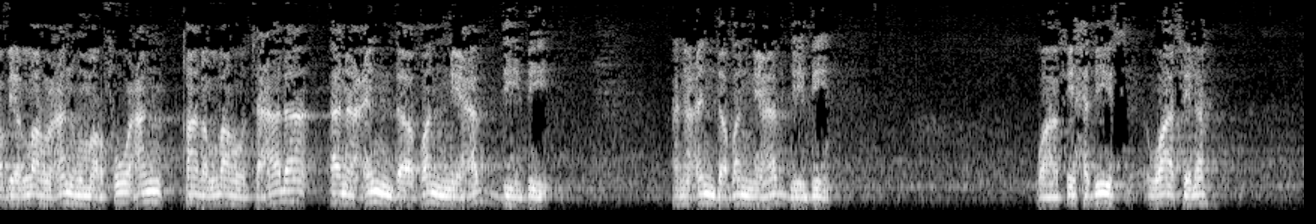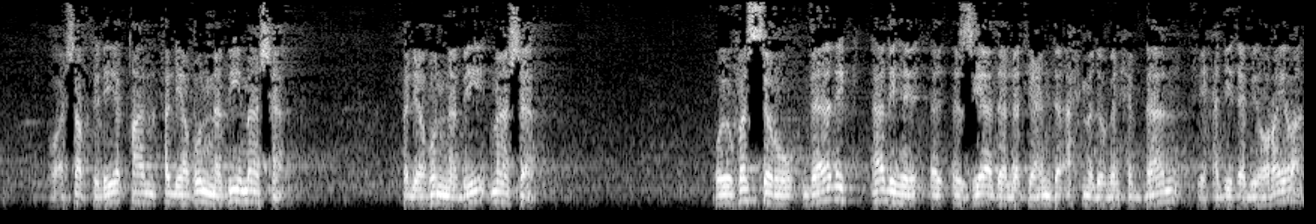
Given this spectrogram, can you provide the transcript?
رضي الله عنه مرفوعا قال الله تعالى أنا عند ظن عبدي بي. أنا عند ظن عبدي بي. وفي حديث واثلة وأشرت لي قال فليظن بي ما شاء فليظن بي ما شاء. ويفسر ذلك هذه الزيادة التي عند أحمد بن حبان في حديث أبي هريرة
